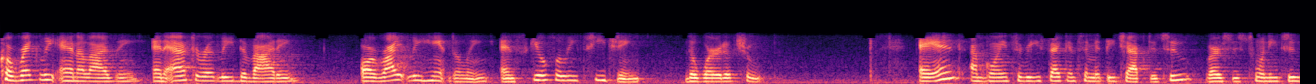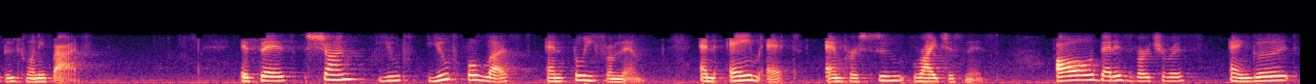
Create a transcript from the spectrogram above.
correctly analyzing and accurately dividing, or rightly handling and skillfully teaching the word of truth. And I'm going to read 2 Timothy chapter 2, verses 22 through 25. It says, Shun youth, youthful lusts and flee from them, and aim at and pursue righteousness, all that is virtuous and good,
